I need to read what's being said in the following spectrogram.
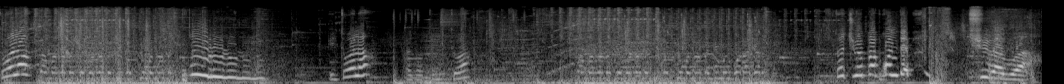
toi là Ouh, loulou, loulou. Et toi là Attends, toi Toi, tu veux pas prendre des... Tu vas voir.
